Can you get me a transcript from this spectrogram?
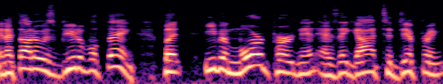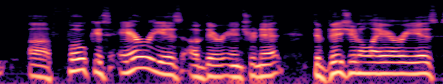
And I thought it was a beautiful thing. But even more pertinent as they got to different uh, focus areas of their intranet, divisional areas,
